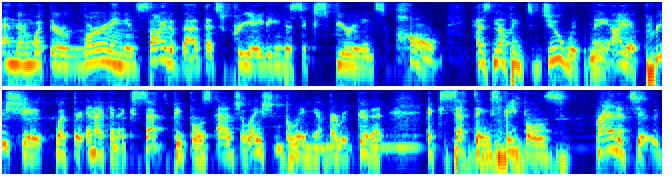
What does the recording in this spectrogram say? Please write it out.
And then what they're learning inside of that, that's creating this experience of home, has nothing to do with me. I appreciate what they're, and I can accept people's adulation. Believe me, I'm very good at accepting people's gratitude.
